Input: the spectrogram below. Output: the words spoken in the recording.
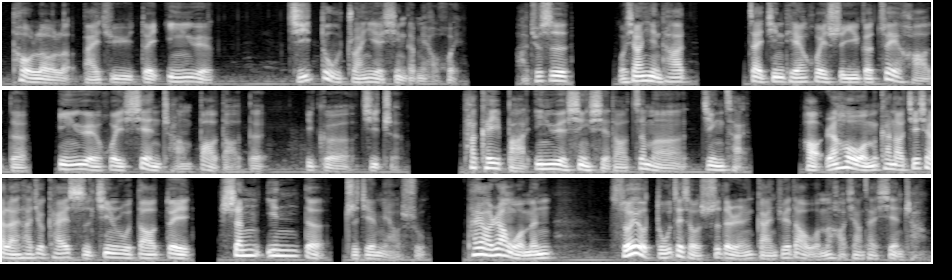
透露了白居易对音乐极度专业性的描绘啊，就是我相信他在今天会是一个最好的音乐会现场报道的一个记者。他可以把音乐性写到这么精彩，好，然后我们看到接下来他就开始进入到对声音的直接描述。他要让我们所有读这首诗的人感觉到我们好像在现场，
